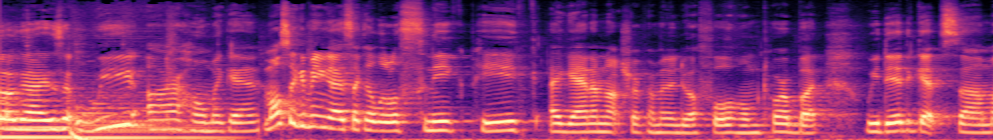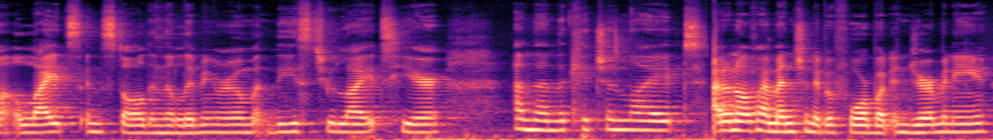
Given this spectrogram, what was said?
So guys, we are home again. I'm also giving you guys like a little sneak peek. Again, I'm not sure if I'm gonna do a full home tour, but we did get some lights installed in the living room. These two lights here and then the kitchen light. I don't know if I mentioned it before, but in Germany,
